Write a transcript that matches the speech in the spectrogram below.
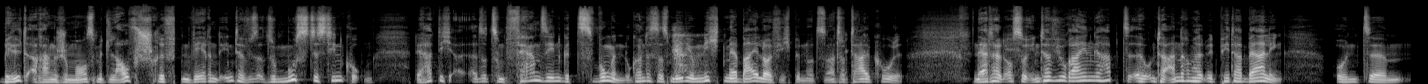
Bildarrangements mit Laufschriften während Interviews. Also du musstest hingucken. Der hat dich also zum Fernsehen gezwungen. Du konntest das Medium nicht mehr beiläufig benutzen. War total cool. Und er hat halt auch so Interviewreihen gehabt, äh, unter anderem halt mit Peter Berling. Und ähm,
